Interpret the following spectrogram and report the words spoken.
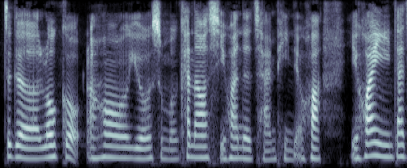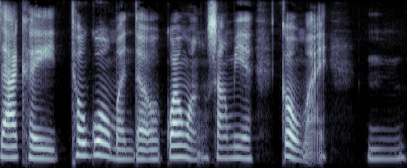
这个 logo，然后有什么看到喜欢的产品的话，也欢迎大家可以透过我们的官网上面购买。嗯，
